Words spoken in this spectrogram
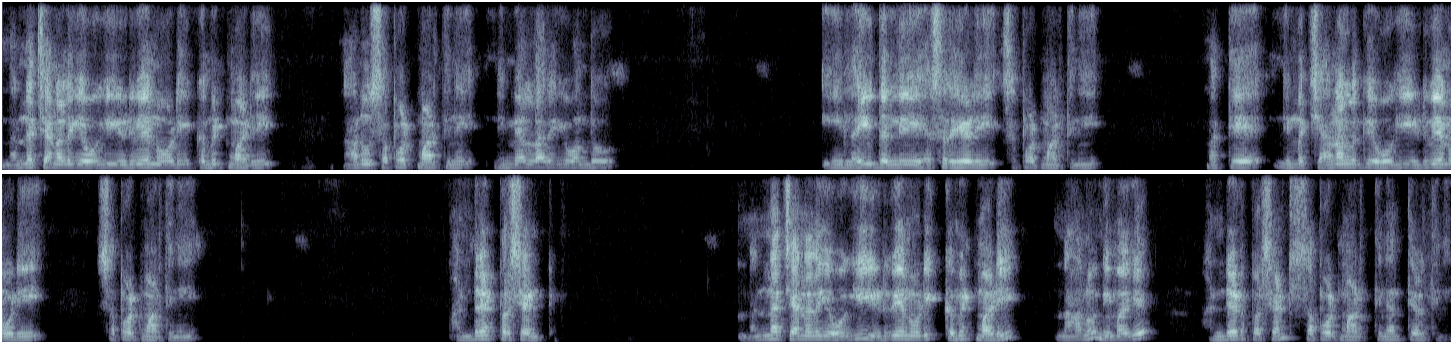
ನನ್ನ ಚಾನಲ್ಗೆ ಹೋಗಿ ಇಡುವೆ ನೋಡಿ ಕಮಿಟ್ ಮಾಡಿ. ನಾನು ಸಪೋರ್ಟ್ ಮಾಡ್ತೀನಿ. ನಿಮ್ಮೆಲ್ಲರಿಗೂ ಒಂದು ಈ ಲೈವ್ದಲ್ಲಿ ಹೆಸರು ಹೇಳಿ ಸಪೋರ್ಟ್ ಮಾಡ್ತೀನಿ. ಮತ್ತು ನಿಮ್ಮ ಚಾನಲ್ಗೆ ಹೋಗಿ ಇಡುವೆ ನೋಡಿ ಸಪೋರ್ಟ್ ಮಾಡ್ತೀನಿ. ಹಂಡ್ರೆಡ್ ಪರ್ಸೆಂಟ್ ನನ್ನ ಚಾನಲ್ಗೆ ಹೋಗಿ ಇಡ್ವೆ ನೋಡಿ ಕಮಿಟ್ ಮಾಡಿ, ನಾನು ನಿಮಗೆ ಹಂಡ್ರೆಡ್ ಪರ್ಸೆಂಟ್ ಸಪೋರ್ಟ್ ಮಾಡ್ತೀನಿ ಅಂತ ಹೇಳ್ತೀನಿ.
